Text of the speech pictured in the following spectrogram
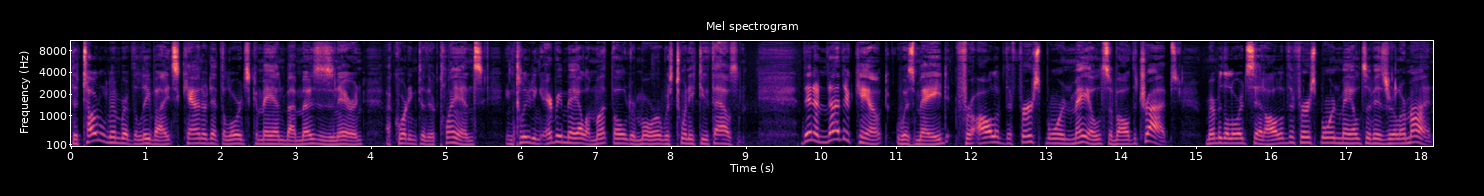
The total number of the Levites counted at the Lord's command by Moses and Aaron, according to their clans, including every male a month old or more, was 22,000. Then another count was made for all of the firstborn males of all the tribes. Remember, the Lord said, All of the firstborn males of Israel are mine.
